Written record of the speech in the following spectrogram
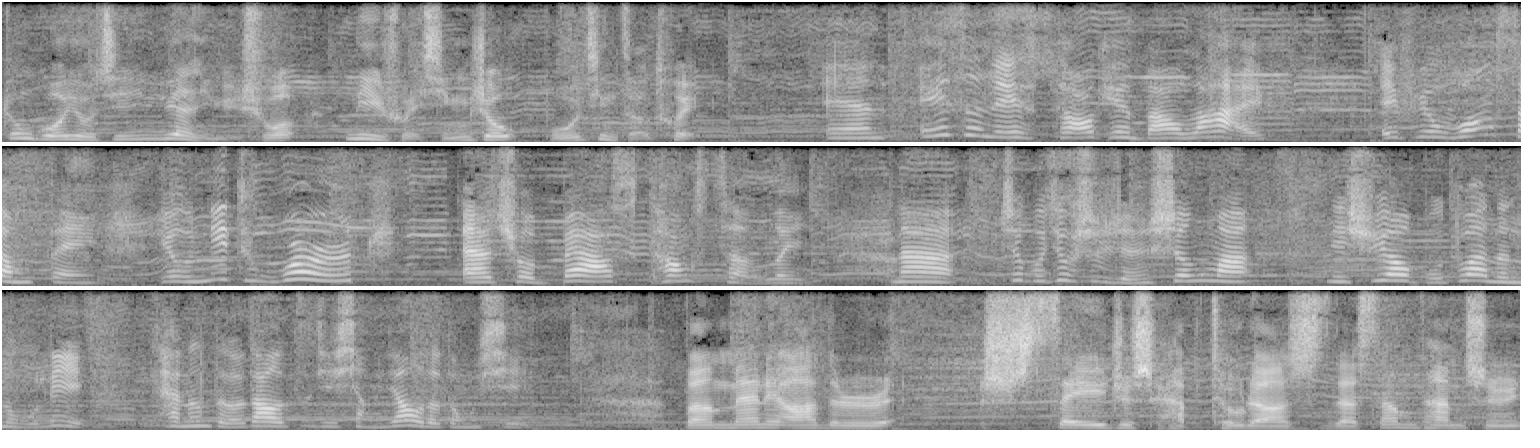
中国有句谚语说：“逆水行舟，不进则退。” And isn't it talking about life? If you want something, you need to work at your best constantly. 那这不就是人生吗？你需要不断的努力，才能得到自己想要的东西。 But many other sages have told us that sometimes you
